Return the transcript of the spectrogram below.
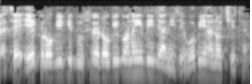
वैसे एक रोगी की दूसरे रोगी को नहीं दी जानी चाहिए, वो भी अनुचित है।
